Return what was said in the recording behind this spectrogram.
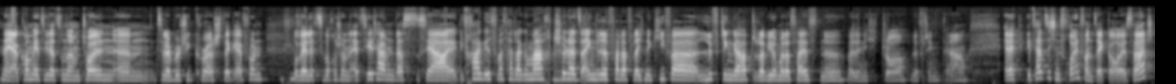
Naja, kommen wir jetzt wieder zu unserem tollen ähm, Celebrity Crush Zac Efron, wo wir letzte Woche schon erzählt haben, dass es ja die Frage ist, was hat er gemacht? Schönheitseingriff, hat er vielleicht eine Kieferlifting gehabt oder wie auch immer das heißt, ne, weiß ich nicht, Jawlifting, keine Ahnung. Äh, jetzt hat sich ein Freund von Zac geäußert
